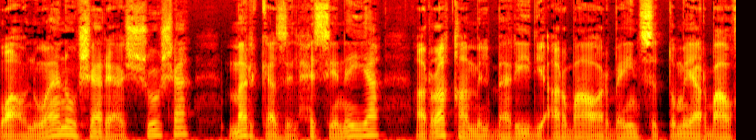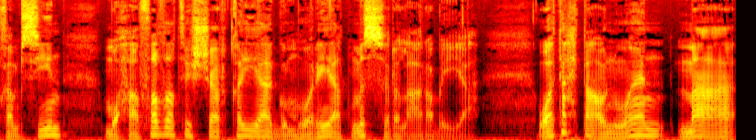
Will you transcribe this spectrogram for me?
وعنوانه شارع الشوشة مركز الحسينية الرقم البريدي 44654 محافظة الشرقية جمهورية مصر العربية. وتحت عنوان مع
